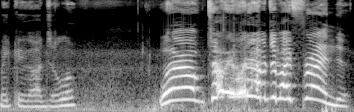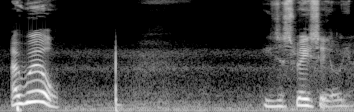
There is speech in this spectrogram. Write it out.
Mecha Godzilla. Well, tell me what happened to my friend. I will. He's a space alien.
